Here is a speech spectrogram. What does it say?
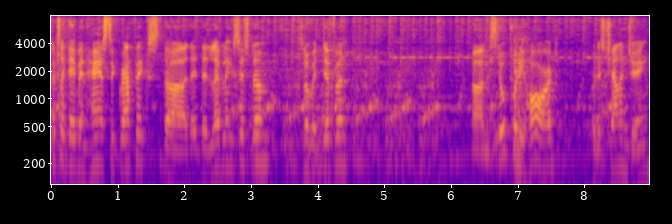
Looks like they've enhanced the graphics, the, the, the leveling system. It's a little bit different. Um, it's still pretty hard, but it's challenging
